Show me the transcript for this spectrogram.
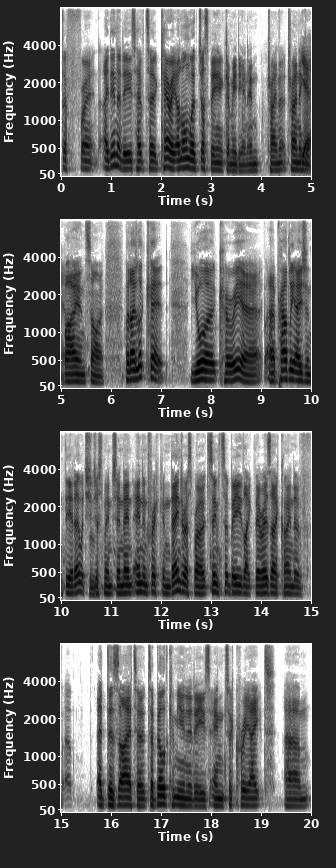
different identities have to carry along with just being a comedian and trying to trying to yeah. get by and so on. But I look at your career, uh, Proudly Asian Theatre, which you mm. just mentioned, and, and in Frickin' Dangerous Bro, it seems to be like there is a kind of a desire to, to build communities and to create um,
